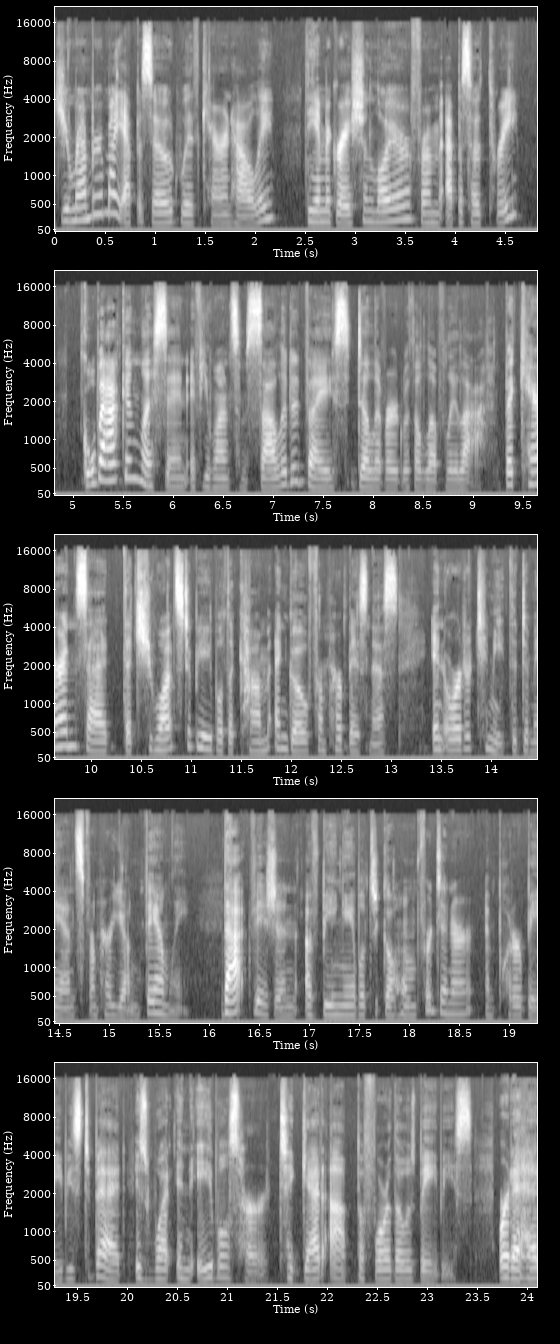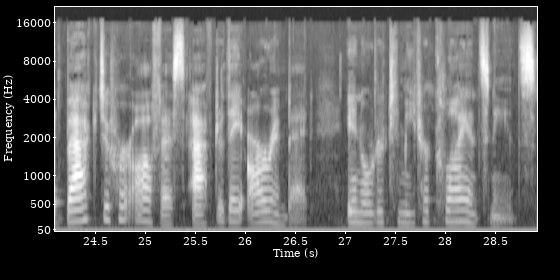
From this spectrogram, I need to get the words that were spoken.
Do you remember my episode with Karen Howley, the immigration lawyer from episode 3? Go back and listen if you want some solid advice delivered with a lovely laugh. But Karen said that she wants to be able to come and go from her business in order to meet the demands from her young family. That vision of being able to go home for dinner and put her babies to bed is what enables her to get up before those babies, or to head back to her office after they are in bed in order to meet her clients' needs.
